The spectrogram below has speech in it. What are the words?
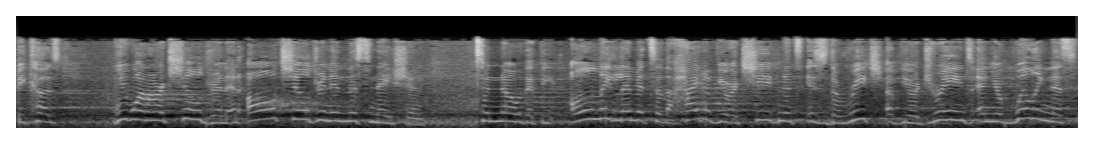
Because we want our children and all children in this nation to know that the only limit to the height of your achievements is the reach of your dreams and your willingness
